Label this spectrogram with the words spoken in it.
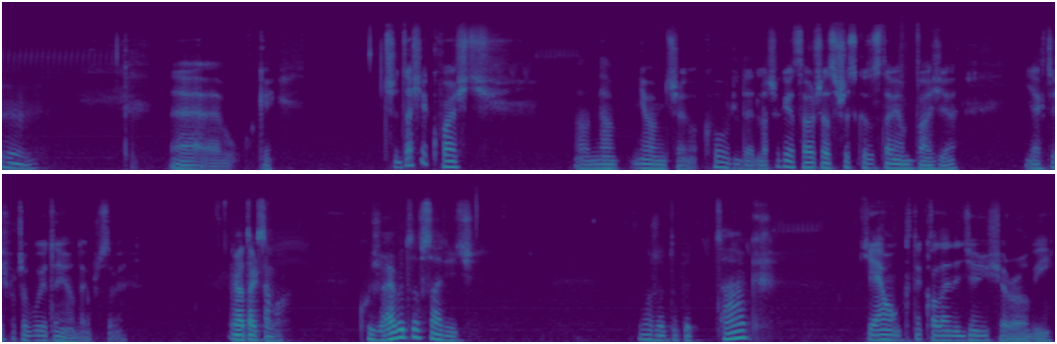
Hmm. Eee, okej. Czy da się kłaść... A, na, nie mam niczego. Kurde, dlaczego ja cały czas wszystko zostawiam w bazie? Jak coś potrzebuję, to nie mam tego przy sobie. Ja tak samo. Kuźwa, jakby to wsadzić? Może tu by tak? Piękny kolejny dzień się robi.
